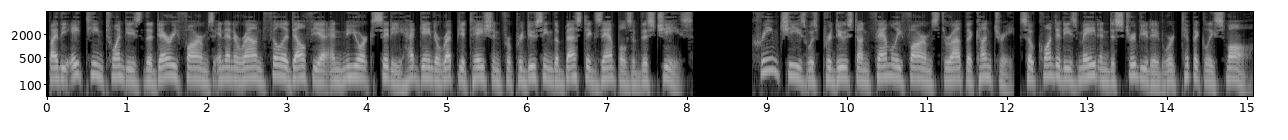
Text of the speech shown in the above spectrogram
By the 1820s the dairy farms in and around Philadelphia and New York City had gained a reputation for producing the best examples of this cheese. Cream cheese was produced on family farms throughout the country, so quantities made and distributed were typically small.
